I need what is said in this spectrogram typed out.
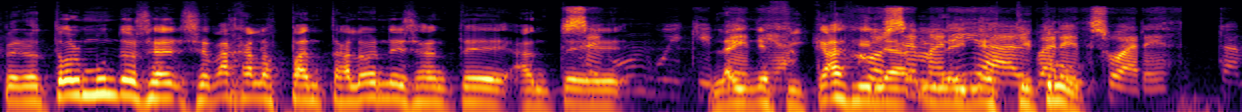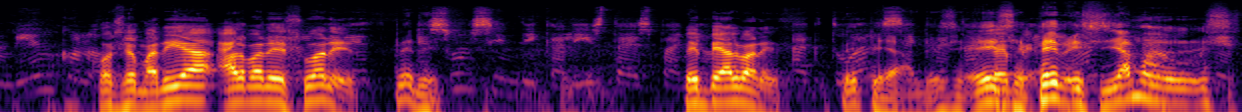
pero todo el mundo se, se baja los pantalones ante, ante la Wikipedia, ineficacia y la, José y la María ineptitud. Álvarez Suárez, también José María Álvarez Suárez. Pérez. Es un sindicalista español, Pepe Álvarez. Pepe Álvarez, ese, de Pepe, se llama, la es.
